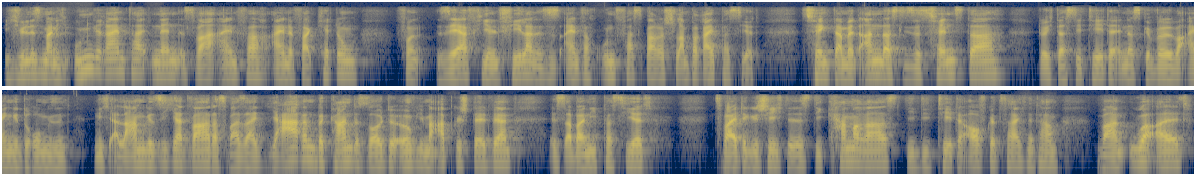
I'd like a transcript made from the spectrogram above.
Ich will es mal nicht Ungereimtheiten nennen, es war einfach eine Verkettung von sehr vielen Fehlern. Es ist einfach unfassbare Schlamperei passiert. Es fängt damit an, dass dieses Fenster, durch das die Täter in das Gewölbe eingedrungen sind, nicht alarmgesichert war. Das war seit Jahren bekannt. Es sollte irgendwie mal abgestellt werden, ist aber nie passiert. Zweite Geschichte ist, die Kameras, die die Täter aufgezeichnet haben, waren uralt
